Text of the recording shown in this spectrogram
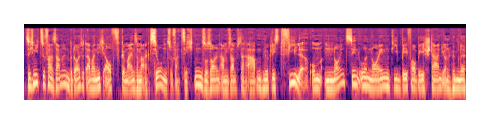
Sich nicht zu versammeln bedeutet aber nicht auf gemeinsame Aktionen zu verzichten. So sollen am Samstagabend möglichst viele um 19.09 Uhr die BVB Stadionhymne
